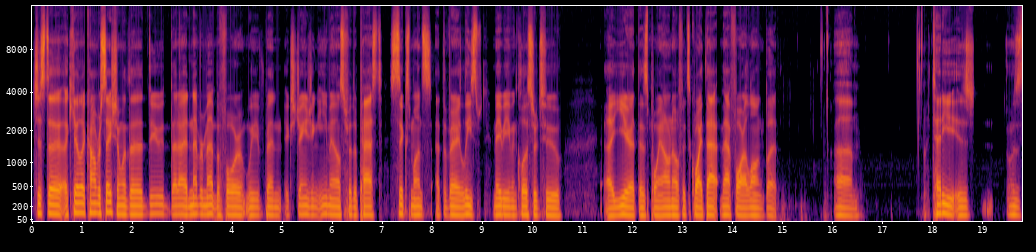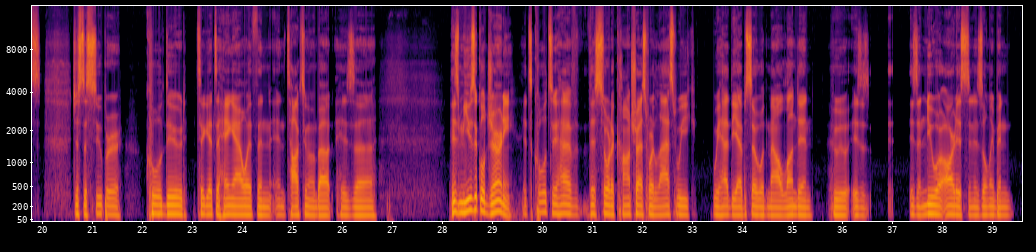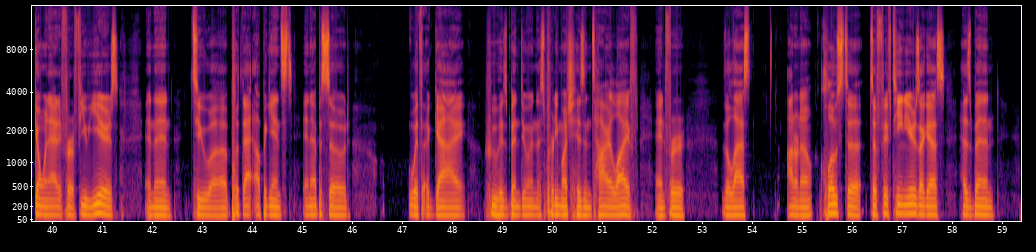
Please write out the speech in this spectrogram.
just a, a killer conversation with a dude that I had never met before. We've been exchanging emails for the past six months at the very least, maybe even closer to a year at this point. I don't know if it's quite that that far along, but um, Teddy is was just a super cool dude to get to hang out with and and talk to him about his uh, his musical journey. It's cool to have this sort of contrast where last week we had the episode with Mal London, who is is a newer artist and has only been going at it for a few years, and then to uh, put that up against an episode with a guy who has been doing this pretty much his entire life, and for the last I don't know, close to to 15 years, I guess, has been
